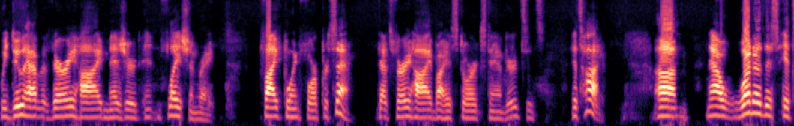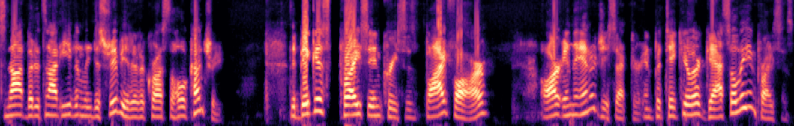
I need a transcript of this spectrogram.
we do have a very high measured inflation rate, 5.4%. That's very high by historic standards. It's it's high. Um, now, what are this? It's not, but it's not evenly distributed across the whole country. The biggest price increases by far are in the energy sector, in particular gasoline prices.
